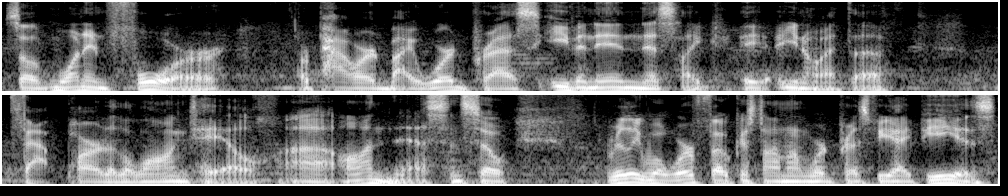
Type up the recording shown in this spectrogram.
so one in four are powered by WordPress, even in this, like, you know, at the fat part of the long tail uh, on this. And so, really, what we're focused on on WordPress VIP is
